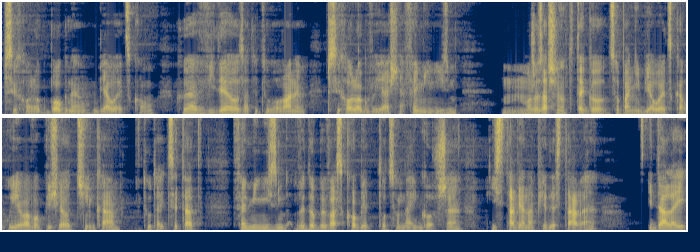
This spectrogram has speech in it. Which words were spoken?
psycholog Bognę Białecką, która w wideo zatytułowanym Psycholog wyjaśnia feminizm, może zacznę od tego, co pani Białecka ujęła w opisie odcinka. Tutaj cytat. Feminizm wydobywa z kobiet to, co najgorsze i stawia na piedestale. I dalej,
